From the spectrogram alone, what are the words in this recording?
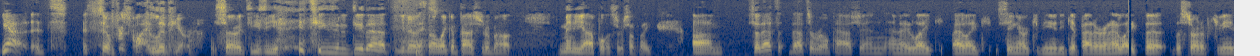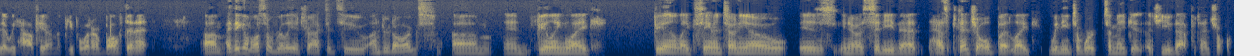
Yeah, it's, it's so. First of all, I live here, so it's easy. It's easy to do that. You know, it's not like I'm passionate about Minneapolis or something. Um, so that's that's a real passion, and I like I like seeing our community get better, and I like the the startup community that we have here and the people that are involved in it. Um, I think I'm also really attracted to underdogs um, and feeling like feeling like San Antonio is you know a city that has potential, but like we need to work to make it achieve that potential.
